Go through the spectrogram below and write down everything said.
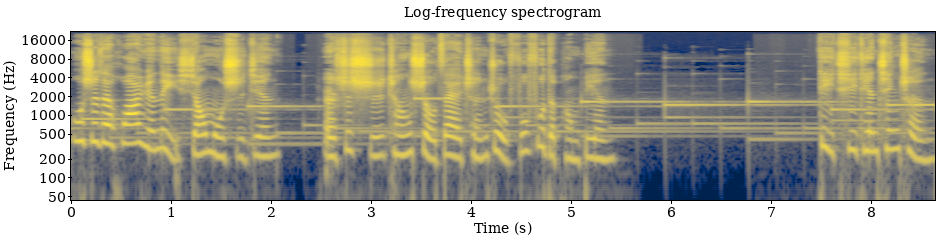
或是在花园里消磨时间。而是时常守在城主夫妇的旁边。第七天清晨，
